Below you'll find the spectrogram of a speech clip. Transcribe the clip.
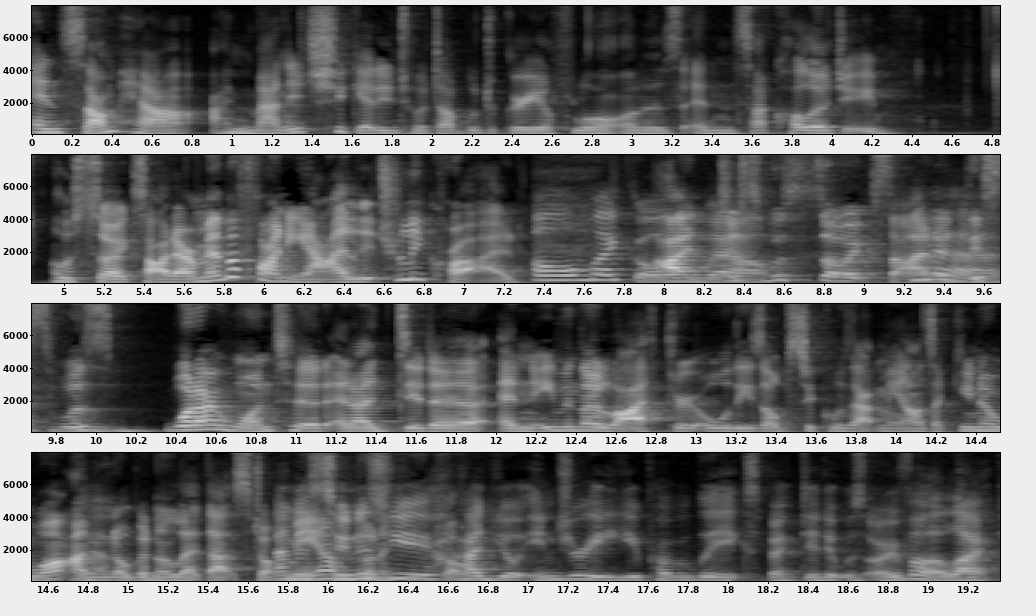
And somehow I managed to get into a double degree of law honors and psychology. I was so excited. I remember finding out, I literally cried. Oh my god! I wow. just was so excited. Yeah. This was what I wanted, and I did it. And even though life threw all these obstacles at me, I was like, you know what? I'm Yeah. not going to let that stop And me. as soon as you had your injury, you probably expected it was over. Like,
